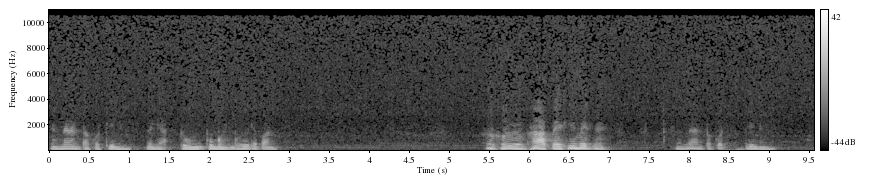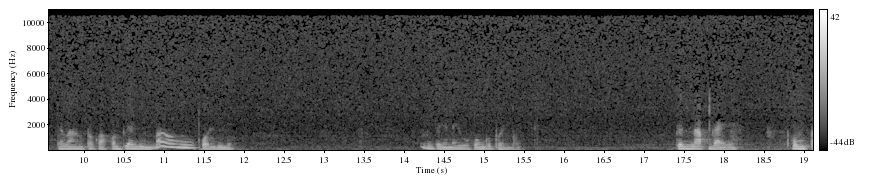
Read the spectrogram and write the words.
นั่นน่นปรากฏที่นึงระยะตูมผู้มึงผู้แต่ก่อนเขาเรื่องภาพไปที่เม็ดเลยนั่นน่นปรากฏที่หนึ่งแต่วางประกอบความเพียรนี่เมาผลดีเลย เป็นยังไงผมก็เปิดหมดจนนับได้เลยผมไป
